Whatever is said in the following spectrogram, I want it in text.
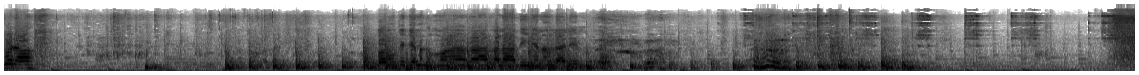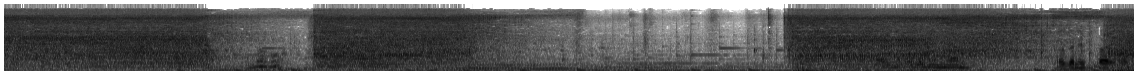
Ba no? Magbaon ka dyan kakalahati niya ng lalim. Ganito tayo.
